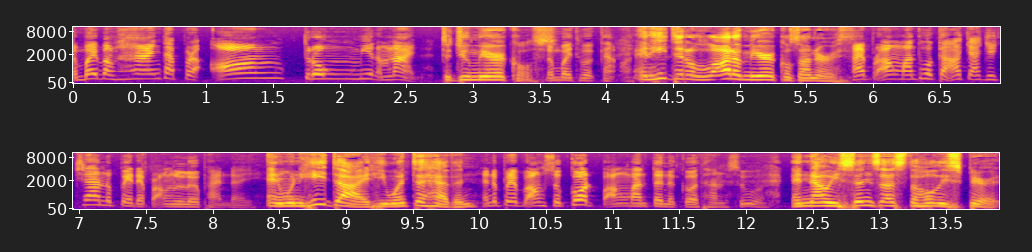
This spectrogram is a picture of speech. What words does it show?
ដើម្បីបង្ហាញថាព្រះអង្គទ្រង់មានអំណាច to do miracles. ដើម្បីធ្វើការអស្ចារ្យ And he did a lot of miracles on earth. ហើយព្រះអង្គបានធ្វើការអស្ចារ្យជាច្រើននៅពេលដែលព្រះអង្គនៅលើផែនដី And when he died, he went to heaven, ហើយនៅពេលព្រះអង្គសុគតព្រះអង្គបានទៅនគរឋានសួគ៌ and now he sends us the Holy Spirit.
